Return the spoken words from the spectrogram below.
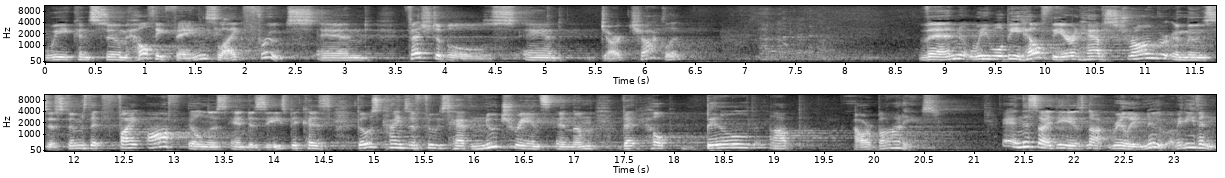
we consume healthy things like fruits and vegetables and dark chocolate, then we will be healthier and have stronger immune systems that fight off illness and disease because those kinds of foods have nutrients in them that help build up our bodies. And this idea is not really new. I mean, even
